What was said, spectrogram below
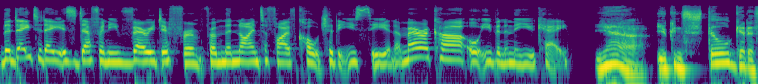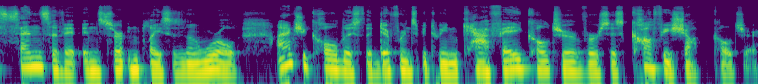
the day to day is definitely very different from the nine to five culture that you see in America or even in the UK. Yeah, you can still get a sense of it in certain places in the world. I actually call this the difference between cafe culture versus coffee shop culture.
